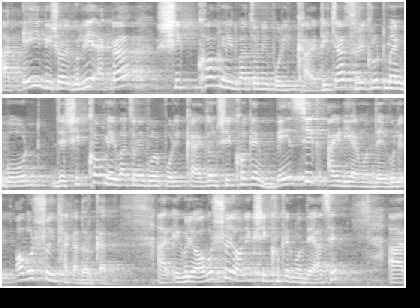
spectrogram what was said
আর এই বিষয়গুলি একটা শিক্ষক নির্বাচনী পরীক্ষায় টিচার্স রিক্রুটমেন্ট বোর্ড যে শিক্ষক নির্বাচনী পরীক্ষা, একজন শিক্ষকের বেসিক আইডিয়ার মধ্যে এগুলি অবশ্যই থাকা দরকার। আর এগুলি অবশ্যই অনেক শিক্ষকের মধ্যে আছে। আর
